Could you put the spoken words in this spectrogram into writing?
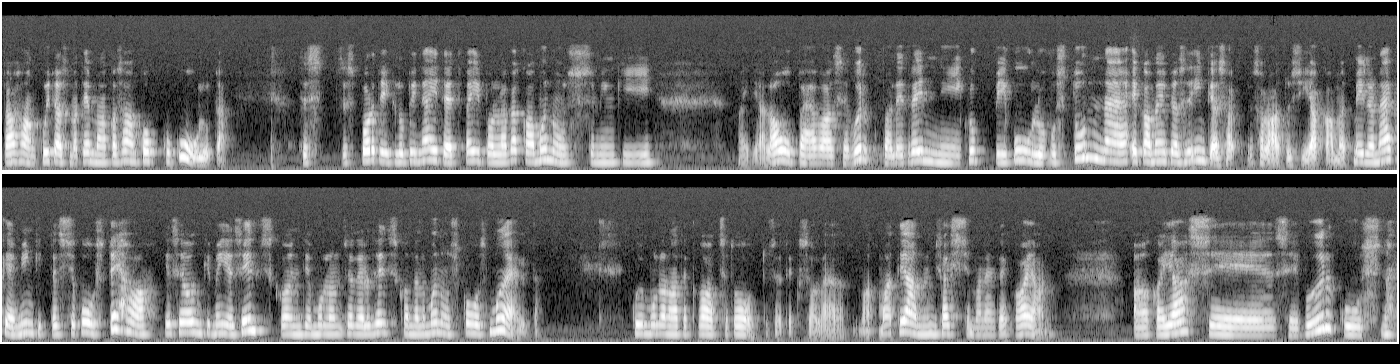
tahan, kuidas ma temaga saan kokku kuuluda. sest see spordiklubi näide, et võib olla väga mõnus mingi äh, ma ei tea, laupäevase võrkpallitrenni grupi kuuluvustunne, ega me ei pea seda hingesaladusi jagama, et meil on äge mingit asja koos teha ja see ongi meie seltskond ja mul on sellele seltskonnale mõnus koos mõelda. kui mul on adekvaatsed ootused, eks ole, ma, ma tean, mis asja ma nendega ajan. aga jah, see, see võrgus, noh,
